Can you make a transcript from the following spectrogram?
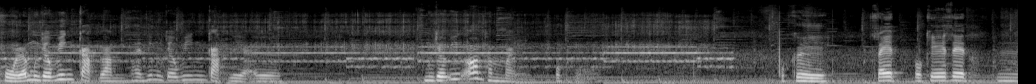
โอ้โหแล้วมึงจะวิ่งกลับลำแทนที่มึงจะวิ่งกลับเลยอะเออ มึงจะวิ่งอ้อมทำไม โอ้โห โอเค เสร็จ โอเค เสร็จ อืม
